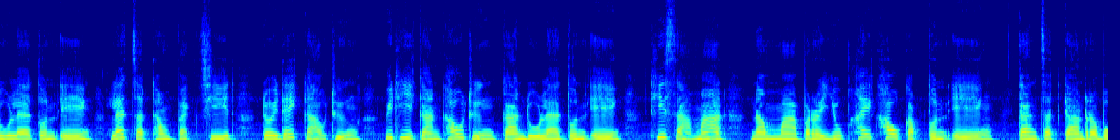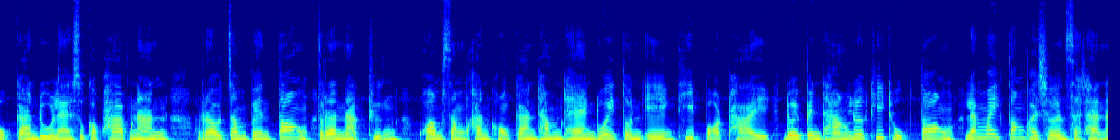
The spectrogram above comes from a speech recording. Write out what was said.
ดูแลตนเอง และจัดทำแฟกชีตโดยได้กล่าวถึงวิธีการเข้าถึงการดูแลตนเอง ที่สามารถนำมาประยุกต์ให้เข้ากับตนเอง การจัดการระบบการดูแลสุขภาพนั้น เราจำเป็นต้องตระหนักถึงความสำคัญของการทำแท้งด้วยตนเองที่ปลอดภัย โดยเป็นทางเลือกที่ถูกต้อง และไม่ต้องเผชิญสถาน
